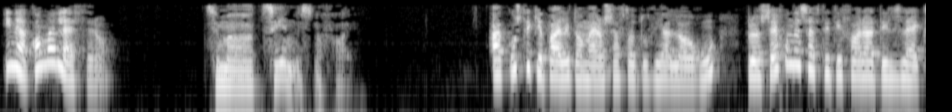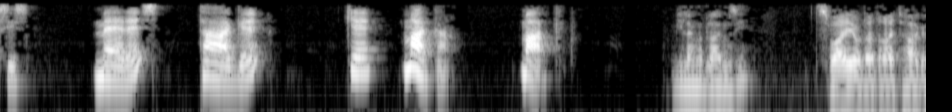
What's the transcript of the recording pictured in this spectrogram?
είναι ακόμα ελεύθερο. Zimmer 10 ist noch frei. Ακούστε και πάλι το μέρος αυτό του διαλόγου, προσέχοντας αυτή τη φορά τις λέξεις μέρες, Tage και μάρκα, Mark. Wie lange bleiben Sie? Zwei oder drei Tage.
